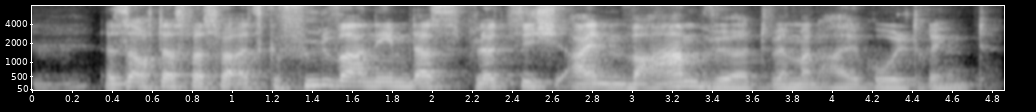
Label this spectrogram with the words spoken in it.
Mhm. Das ist auch das, was wir als Gefühl wahrnehmen, dass plötzlich einem warm wird, wenn man Alkohol trinkt.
